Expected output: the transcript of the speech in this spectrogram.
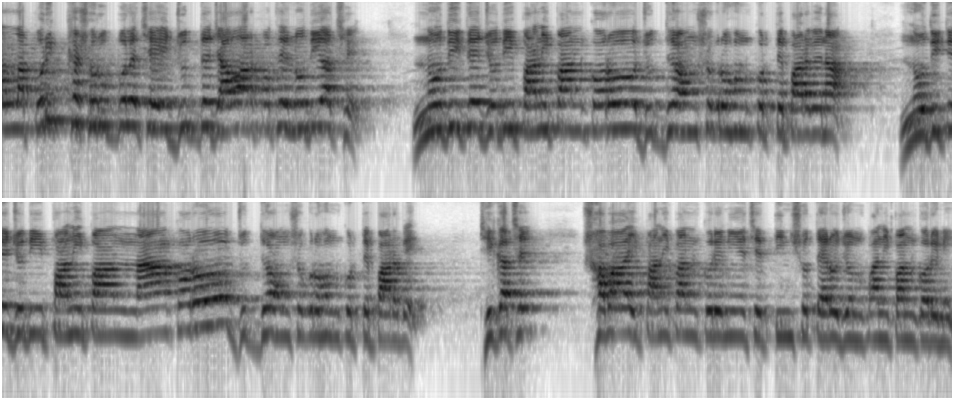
আল্লাহ পরীক্ষা স্বরূপ বলেছে, এই যুদ্ধে যাওয়ার পথে নদী আছে। নদীতে যদি পানি পান করো, যুদ্ধে অংশগ্রহণ করতে পারবে না। নদীতে যদি পানি পান না করো, যুদ্ধে অংশগ্রহণ করতে পারবে। ঠিক আছে? সবাই পানি পান করে নিয়েছে, তিনশো তেরো জন পানি পান করেনি।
